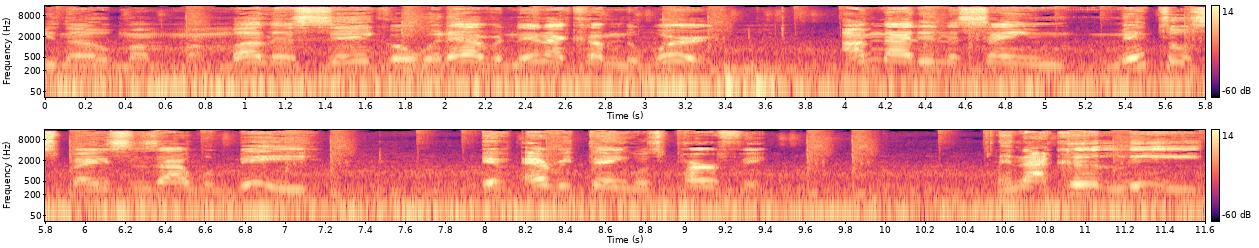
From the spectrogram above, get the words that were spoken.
you know, my, my mother's sick or whatever, and then I come to work, I'm not in the same mental space as I would be if everything was perfect. And I could lead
